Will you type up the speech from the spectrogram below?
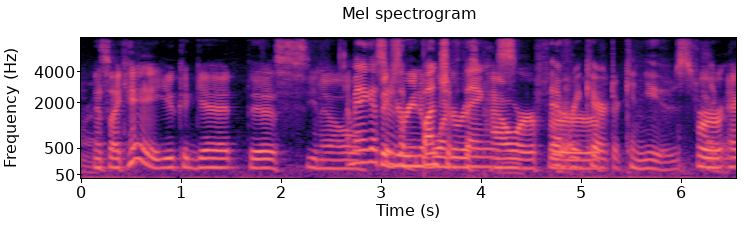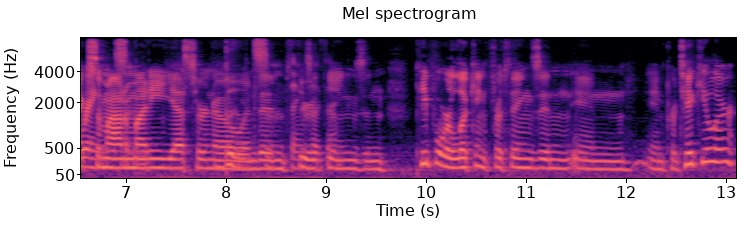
Yeah, And it's like, hey, you could get this, you know, I mean, I guess there's a bunch of of wondrous things power for every character can use for like X amount of money, yes or no, and then and things through like that. things. And people were looking for things in in in particular.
